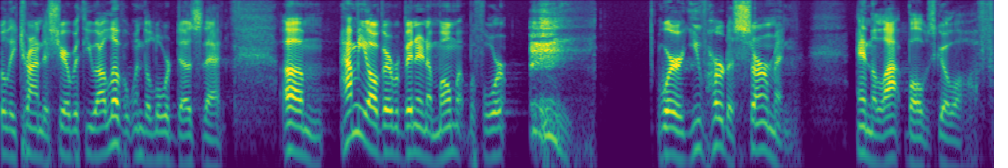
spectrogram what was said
really trying to share with you? I love it when the Lord does that. Um, how many y'all have ever been in a moment before where you've heard a sermon and the light bulbs go off.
